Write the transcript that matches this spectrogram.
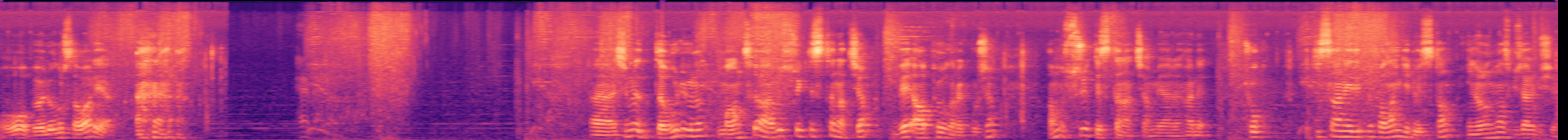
Oo böyle olursa var ya. Ee, şimdi W'nun mantığı abi sürekli stun atacağım ve AP olarak vuracağım. Ama sürekli stun atacağım yani. Hani çok 2 saniyede bir falan geliyor stun. İnanılmaz güzel bir şey.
